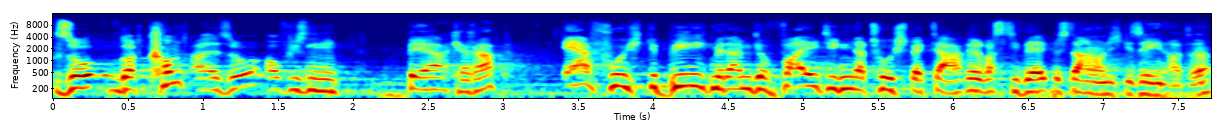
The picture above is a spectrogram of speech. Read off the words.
So, Gott kommt also auf diesen Berg herab, Ehrfurcht gebildet mit einem gewaltigen Naturspektakel, was die Welt bis dahin noch nicht gesehen hatte.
